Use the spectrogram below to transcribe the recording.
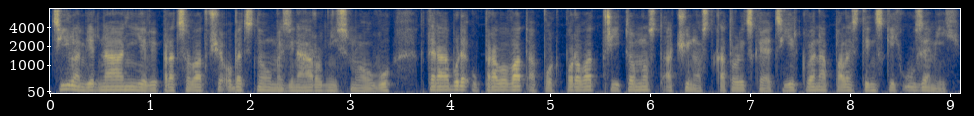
Cílem jednání je vypracovat všeobecnou mezinárodní smlouvu, která bude upravovat a podporovat přítomnost a činnost katolické církve na palestinských územích.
